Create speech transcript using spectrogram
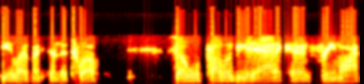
the 11th and the 12th. So we'll probably be at Attica and Fremont,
